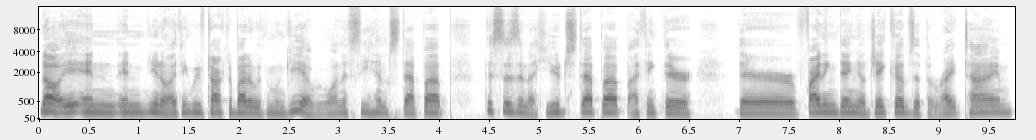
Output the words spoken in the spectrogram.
No, and and you know, I think we've talked about it with Munguia. We want to see him step up. This isn't a huge step up. I think they're they're fighting Daniel Jacobs at the right time,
